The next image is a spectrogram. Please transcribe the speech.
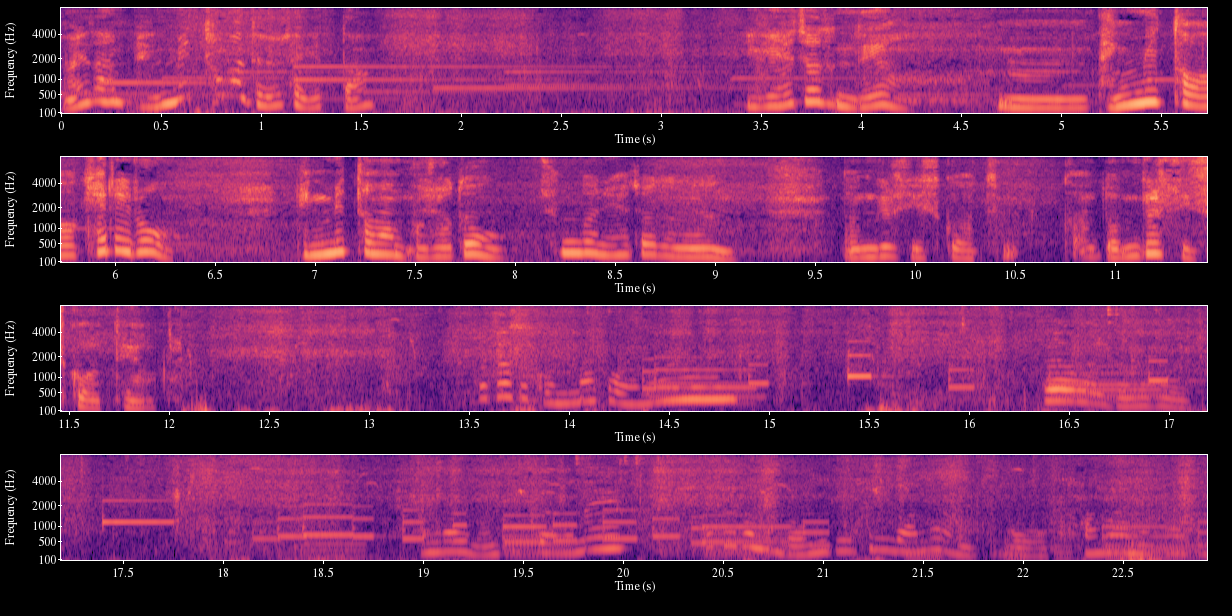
아니다, 한 100m만 돼도 되겠다. 이게 해저드인데요. 음, 100m carry로 100m만 보셔도 충분히 해저드는 넘길 수 있을 것 같은, 넘길 수 있을 것 같아요. 해저드 건너서는 페어웨이 놀고 건강이 많기 때문에 넘기신다면 뭐 방향을 하고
